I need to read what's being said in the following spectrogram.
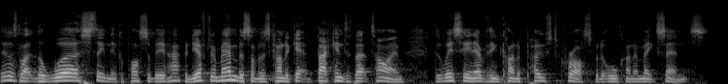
This was like the worst thing that could possibly have happened. You have to remember something to kind of get back into that time because we're seeing everything kind of post cross, but it all kind of makes sense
